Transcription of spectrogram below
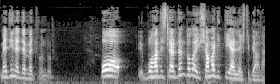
Medine'de metfundur. O bu hadislerden dolayı Şam'a gitti yerleşti bir ara.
